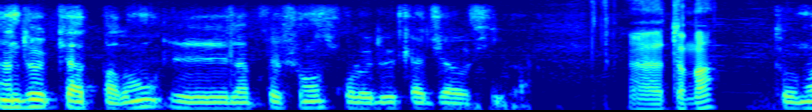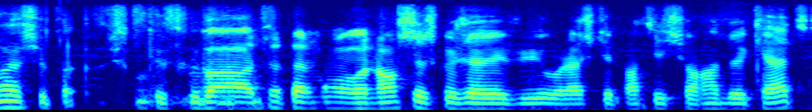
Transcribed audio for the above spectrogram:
1, 2, 4, pardon, et la préférence pour le 2 Kaja aussi. Euh, Thomas? Thomas, je sais pas. Ce bah, totalement, non, c'est ce que j'avais vu. Voilà, j'étais parti sur 1, 2, 4.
